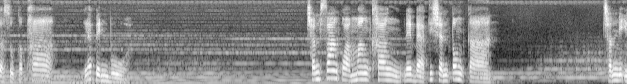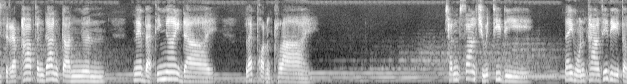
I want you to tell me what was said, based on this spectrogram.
ต่อสุขภาพ และเป็นบวก ฉันสร้างความมั่งคั่งในแบบที่ฉันต้องการ ฉันมีอิสรภาพทางด้านการเงิน ในแบบที่ง่ายดาย และผ่อนคลาย ฉันสร้างชีวิตที่ดี ในหนทางที่ดีต่อ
